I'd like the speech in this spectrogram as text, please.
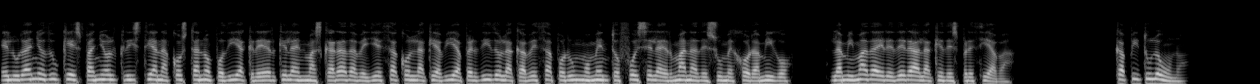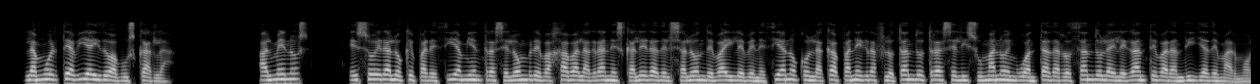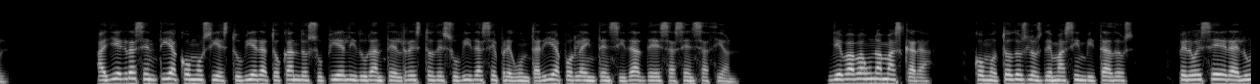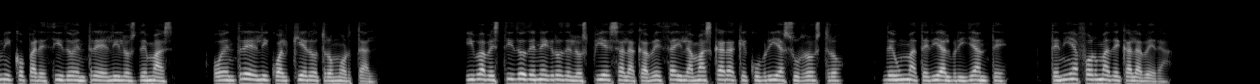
El huraño duque español Cristian Acosta no podía creer que la enmascarada belleza con la que había perdido la cabeza por un momento fuese la hermana de su mejor amigo, la mimada heredera a la que despreciaba. Capítulo 1. La muerte había ido a buscarla. Al menos, eso era lo que parecía mientras el hombre bajaba la gran escalera del salón de baile veneciano con la capa negra flotando tras él y su mano enguantada rozando la elegante barandilla de mármol. Allegra sentía como si estuviera tocando su piel y durante el resto de su vida se preguntaría por la intensidad de esa sensación. Llevaba una máscara, como todos los demás invitados, pero ese era el único parecido entre él y los demás, o entre él y cualquier otro mortal. Iba vestido de negro de los pies a la cabeza y la máscara que cubría su rostro, de un material brillante, tenía forma de calavera.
